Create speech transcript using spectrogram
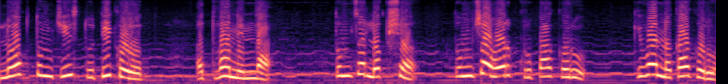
लोक तुमची स्तुती करोत अथवा निंदा. तुमचं लक्ष तुमच्यावर कृपा करू किंवा नका करू.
